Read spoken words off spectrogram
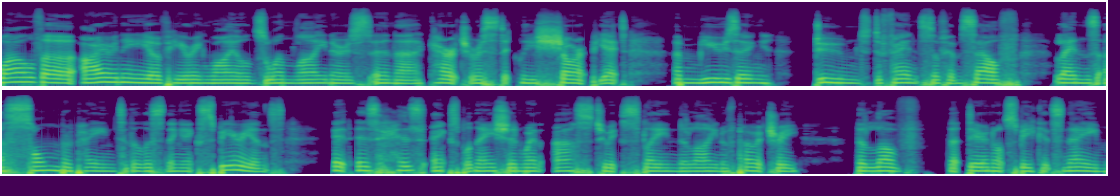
While the irony of hearing Wilde's one liners in a characteristically sharp yet amusing, doomed defense of himself lends a somber pain to the listening experience, it is his explanation when asked to explain the line of poetry, the love that dare not speak its name,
